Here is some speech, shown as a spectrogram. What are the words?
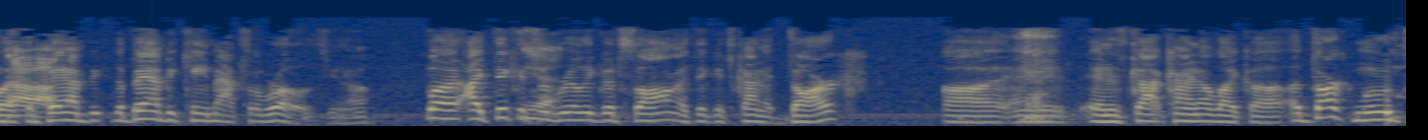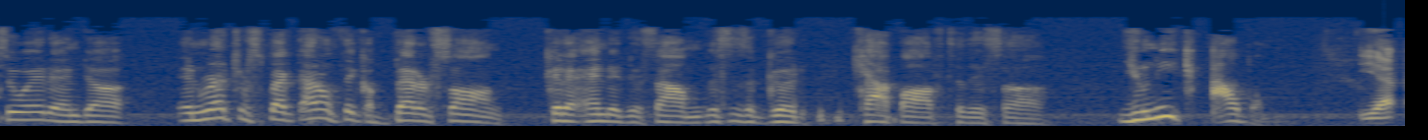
But Ah. the band, be- the band became Axl Rose, you know. But I think it's Yeah. a really good song. I think it's kind of dark, uh, and it, and it's got kind of like a, a dark mood to it. And uh, in retrospect, I don't think a better song could have ended this album. This is a good cap off to this uh, unique album. Yep.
